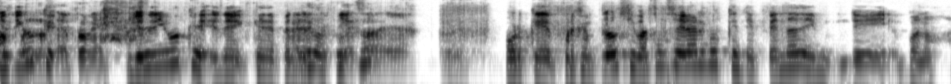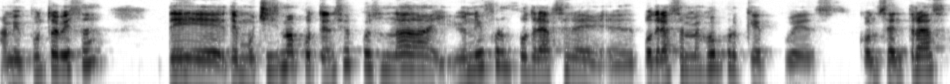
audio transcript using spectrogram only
Yo, digo pues que, yo digo que, que depende de los usos. Porque, por ejemplo, si vas a hacer algo que dependa de, bueno, a mi punto de vista, de, muchísima potencia, pues una Uniform podría ser, eh, podría ser mejor porque pues concentras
